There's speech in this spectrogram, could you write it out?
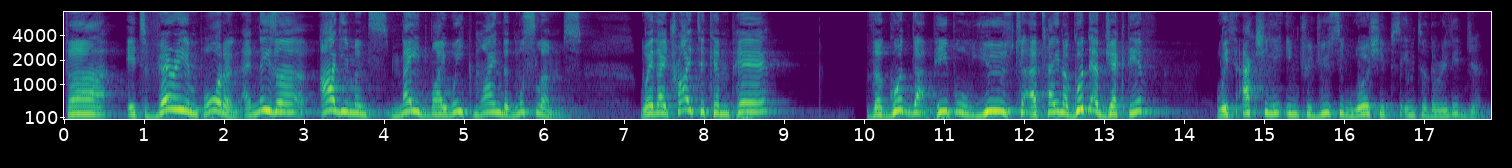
For it's very important, and these are arguments made by weak minded Muslims, where they try to compare the good that people use to attain a good objective with actually introducing worships into the religion.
